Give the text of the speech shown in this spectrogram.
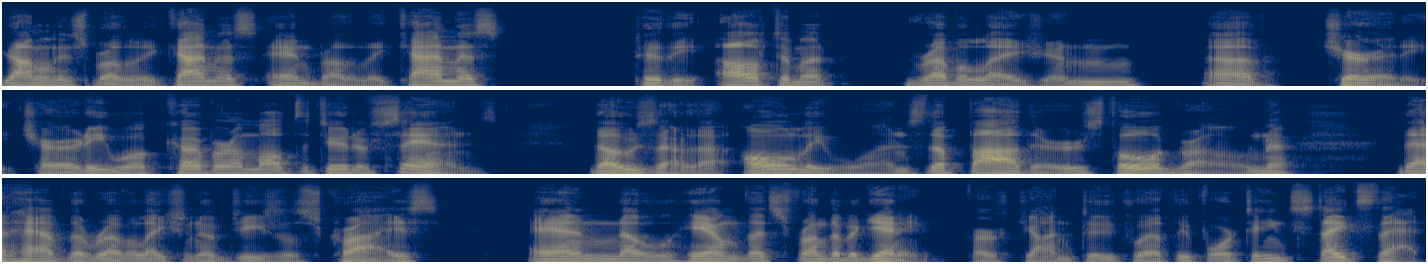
godliness, brotherly kindness, and brotherly kindness to the ultimate revelation of charity. Charity will cover a multitude of sins. Those are the only ones, the fathers, full grown, that have the revelation of Jesus Christ and know him that's from the beginning. 1 John 2 12 through 14 states that.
